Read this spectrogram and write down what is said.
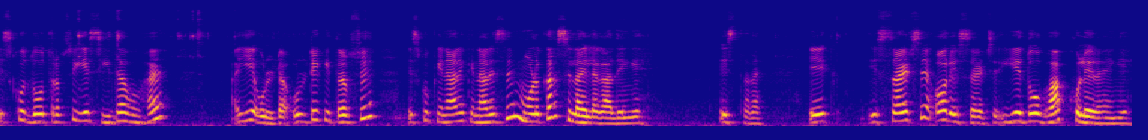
इसको दो तरफ़ से, ये सीधा वो है। ये उल्टा, उल्टे की तरफ़ से इसको किनारे किनारे से मोड़कर सिलाई लगा देंगे। इस तरह। एक इस साइड से और इस साइड से। ये दो भाग खुले रहेंगे।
